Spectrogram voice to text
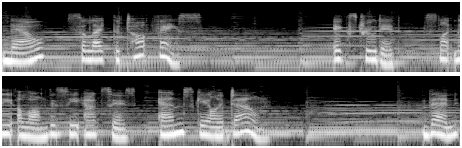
Now, select the top face. Extrude it slightly along the z-axis and scale it down. Then,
